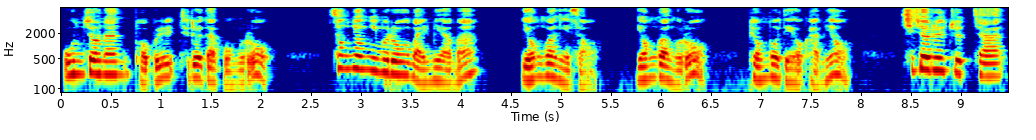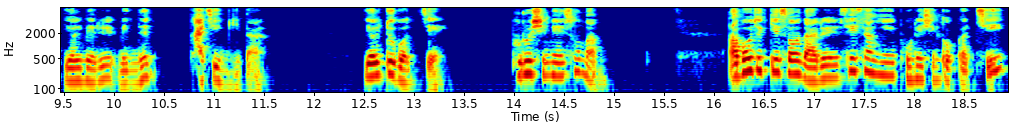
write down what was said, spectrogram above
온전한 법을 들여다보므로 성령님으로 말미암아 영광에서 영광으로 변모되어 가며 시절을 쫓아 열매를 맺는 가지입니다. 열두 번째, 부르심의 소망. 아버지께서 나를 세상에 보내신 것 같이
